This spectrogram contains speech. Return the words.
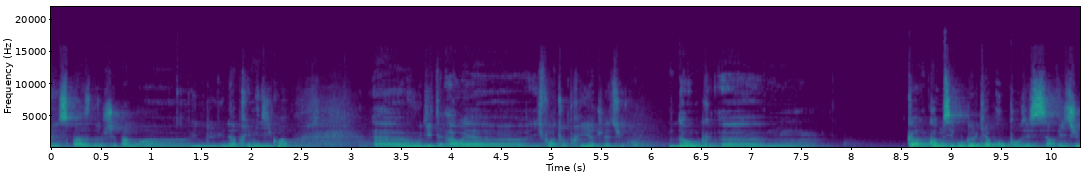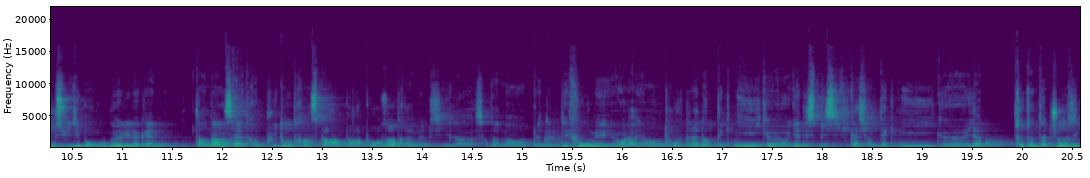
l'espace de, je sais pas moi, une, après-midi, quoi. Euh, vous vous dites, ah ouais, euh, il faut à tout prix être là-dessus, quoi. Donc, comme c'est Google qui a proposé ce service, je me suis dit, bon, Google, il a quand même tendance à être plutôt transparent par rapport aux autres, hein, même s'il a certainement plein de défauts, mais voilà, on trouve de la doc technique, il y a des spécifications techniques, il y a tout un tas de choses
